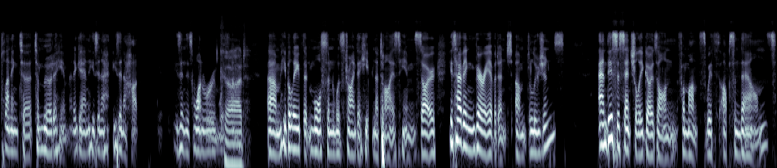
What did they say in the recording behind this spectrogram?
planning to to murder him. And again, he's in a he's in a hut. He's in this one room with God. them. Um, he believed that Mawson was trying to hypnotize him. So he's having very evident um, delusions. And this essentially goes on for months with ups and downs.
